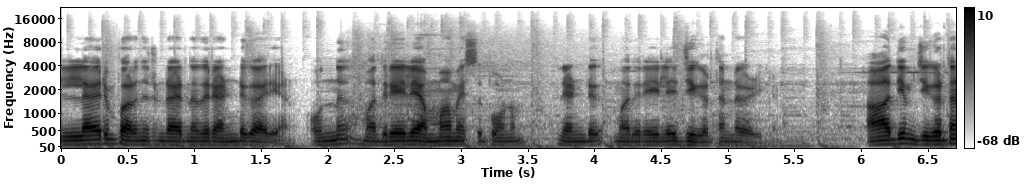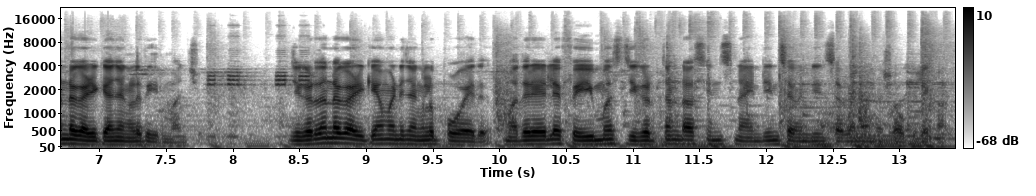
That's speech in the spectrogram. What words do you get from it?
എല്ലാവരും പറഞ്ഞിട്ടുണ്ടായിരുന്നത് രണ്ട് കാര്യമാണ്. ഒന്ന് മധുരയിലെ അമ്മ മെസ്സ് പോകണം രണ്ട് മധുരയിലെ ജിഗർത്തണ്ട കഴിക്കണം. ആദ്യം ജിഗർത്തണ്ട കഴിക്കാൻ ഞങ്ങൾ തീരുമാനിച്ചു. ജിഗർത്തണ്ട കഴിക്കാൻ വേണ്ടി ഞങ്ങൾ പോയത്. മധുരയിലെ famous jigarthanda since nineteen seventeen seven എന്ന ഷോപ്പിലേക്കാണ്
